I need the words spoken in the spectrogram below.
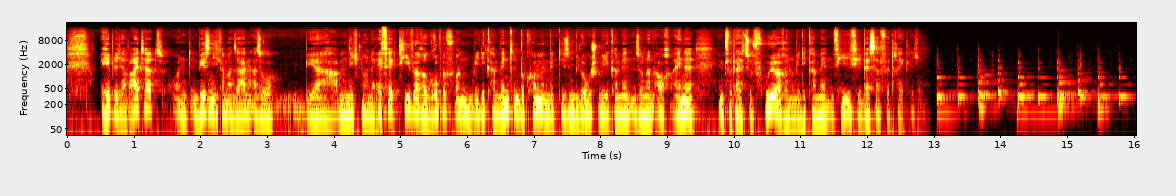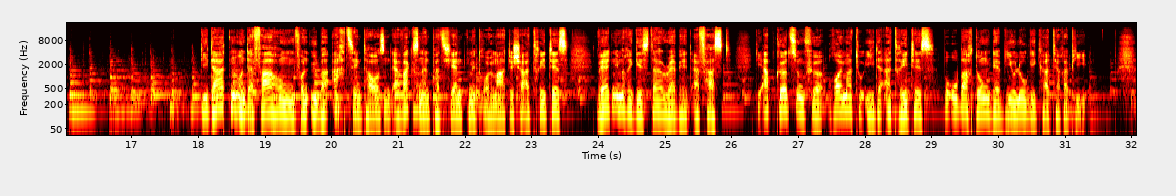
erheblich erweitert und im Wesentlichen kann man sagen, also wir haben nicht nur eine effektivere Gruppe von Medikamenten bekommen mit diesen biologischen Medikamenten, sondern auch eine im Vergleich zu früheren Medikamenten viel, viel besser verträgliche. Die Daten und Erfahrungen von über 18.000 erwachsenen Patienten mit rheumatischer Arthritis werden im Register RABBIT erfasst, die Abkürzung für Rheumatoide Arthritis, Beobachtung der Biologikatherapie.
